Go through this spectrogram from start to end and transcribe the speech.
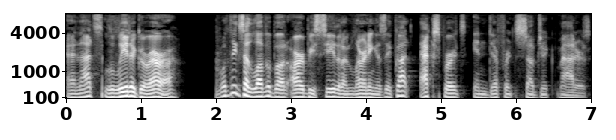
and that's Lolita Guerrera. One of the things I love about RBC that I'm learning is they've got experts in different subject matters.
